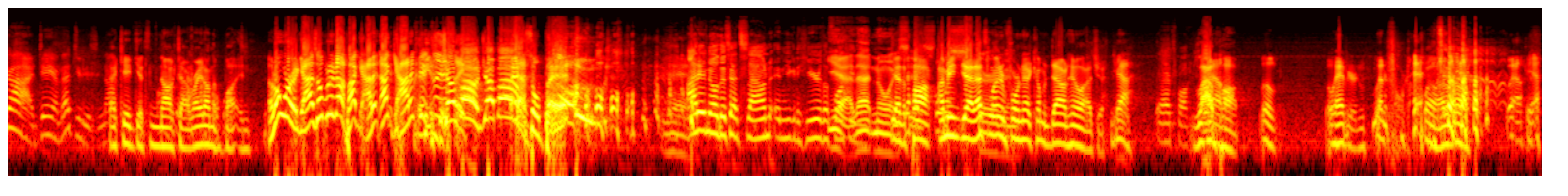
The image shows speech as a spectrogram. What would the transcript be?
God damn, that dude is not. That kid gets knocked out right on the button. Oh, don't worry, guys. Open it up. I got it. I got it. jump on, jump on. That's so bad. I didn't know this had sound, and you can hear the Yeah, fucking. that noise. Yeah, the is pop. I mean, yeah, that's Leonard disturbing. Fournette coming downhill at you. Yeah. That's fucking. Loud Yeah. pop. Little, little heavier than Leonard Fournette. Well, I don't know. Well, yeah.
